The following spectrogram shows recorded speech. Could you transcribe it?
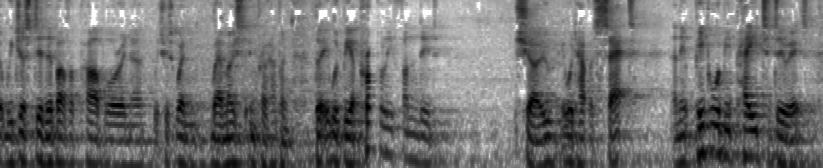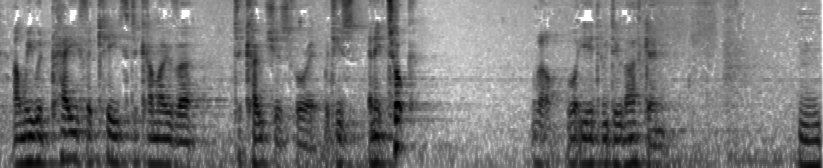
that we just did above a pub or in a, which is when where most improv happened. That it would be a properly funded show. It would have a set, and it, people would be paid to do it, and we would pay for Keith to come over to coach us for it. Which is, and it took. Well, what year did we do Life Game? Mm.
